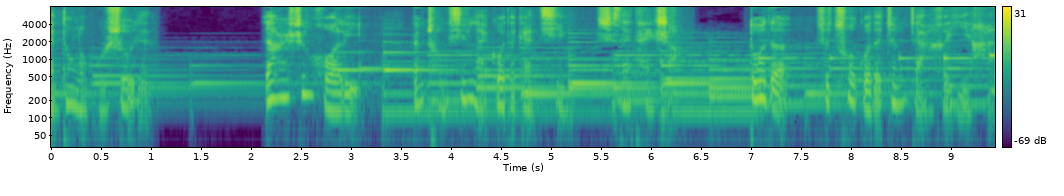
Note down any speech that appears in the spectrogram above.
感动了无数人。然而生活里能重新来过的感情实在太少，多的是错过的挣扎和遗憾。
